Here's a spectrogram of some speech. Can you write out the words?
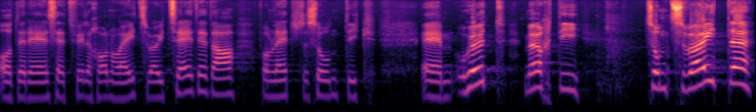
Oder äh, es hat vielleicht auch noch ein, zwei CD da vom letzten Sonntag. Ähm, und heute möchte ich zum Zweiten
